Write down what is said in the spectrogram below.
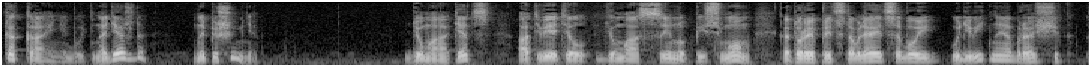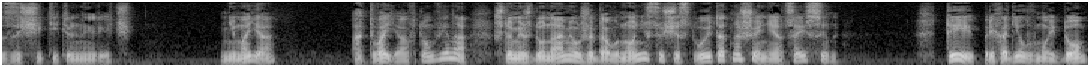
какая-нибудь надежда, напиши мне. Дюма отец — ответил Дюма сыну письмом, которое представляет собой удивительный образчик защитительной речи. Не моя, а твоя в том вина, что между нами уже давно не существует отношений отца и сына. Ты приходил в мой дом,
